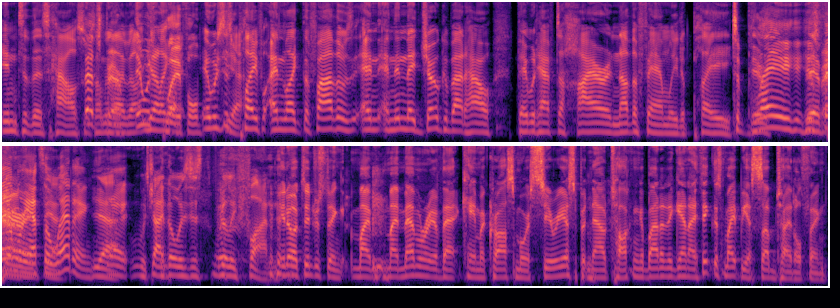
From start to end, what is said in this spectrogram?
into this house or That's something fair. like that. It was You know, like, playful. It was just Yeah. playful, and like the father was, and and then they joke about how they would have to hire another family to play To their- play his their family at the yeah. wedding. yeah, Right. which I thought was just really fun. You know, it's interesting. My my memory of that came across more serious, but now talking about it again, I think this might be a subtitle thing.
